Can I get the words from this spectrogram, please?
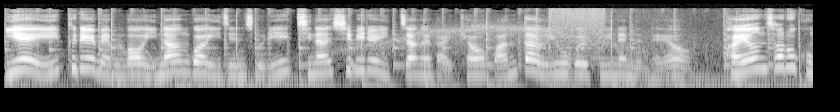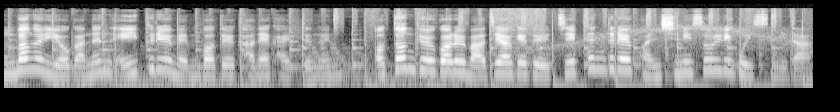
이에 에이프릴 멤버 이나은과 이진솔이 지난 11일 입장을 밝혀 왕따 의혹을 부인했는데요. 과연 서로 공방을 이어가는 에이프릴 멤버들 간의 갈등은 어떤 결과를 맞이하게 될지 팬들의 관심이 쏠리고 있습니다.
